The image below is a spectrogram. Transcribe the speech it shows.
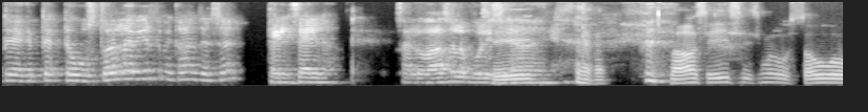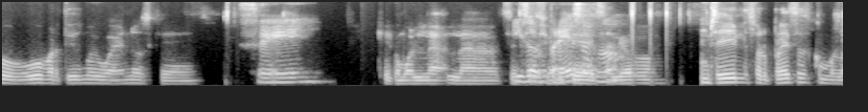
¿Te, te, gustó el abierto me acabas del Telcel? Telcel. Saludazo a la publicidad. no, sí, sí, sí me gustó. Hubo, hubo, partidos muy buenos que. Sí. Que como la. la y sorpresas, ¿no? Salió, sí, sorpresas como lo,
